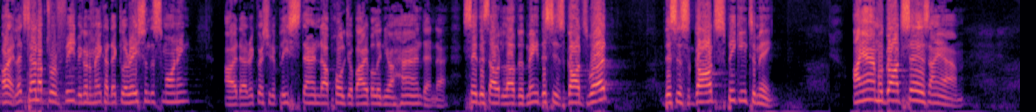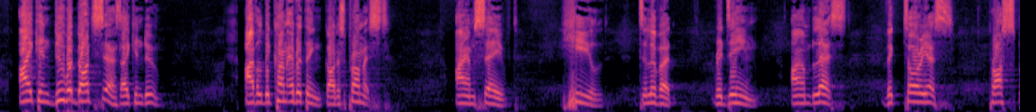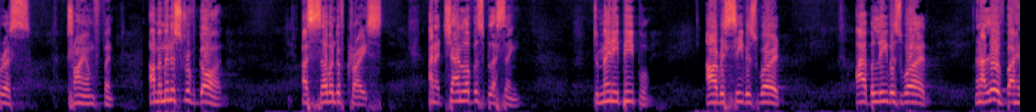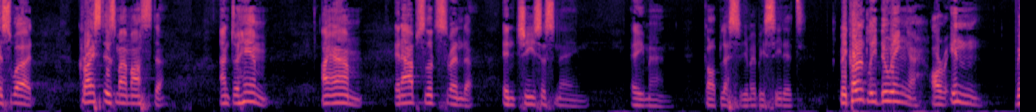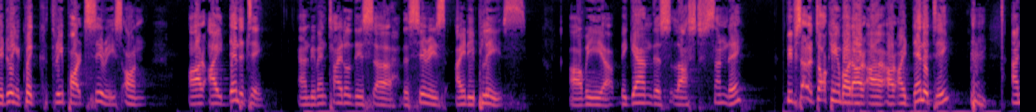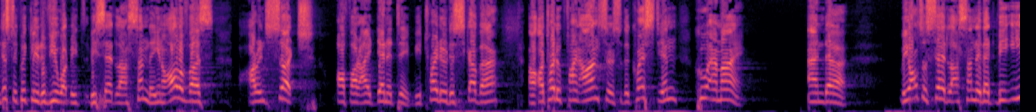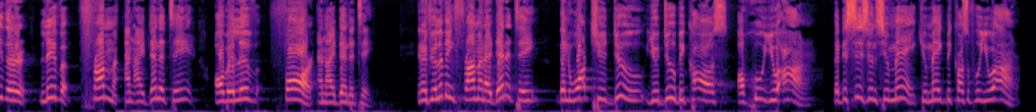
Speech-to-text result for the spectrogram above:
All right, let's stand up to our feet. We're going to make a declaration this morning. I'd uh, request you to please stand up, hold your Bible in your hand, and uh, say this out loud with me. This is God's Word. This is God speaking to me. I am who God says I am. I can do what God says I can do. I will become everything God has promised. I am saved, healed, delivered, redeemed. I am blessed, victorious prosperous, triumphant. I'm a minister of God, a servant of Christ, and a channel of His blessing to many people. I receive His word. I believe His word. And I live by His word. Christ is my master. And to Him I am in absolute surrender. In Jesus' name, amen. God bless you. You may be seated. We're currently doing, or in, we're doing a quick three part series on our identity. And we've entitled this, uh, this series, ID Please. Uh, we uh, began this last Sunday. We've started talking about our, our, our identity. and just to quickly review what we, we said last Sunday, you know, all of us are in search of our identity. We try to discover uh, or try to find answers to the question, Who am I? And uh, we also said last Sunday that we either live from an identity or we live for an identity. You know, if you're living from an identity, then what you do, you do because of who you are. The decisions you make, you make because of who you are.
